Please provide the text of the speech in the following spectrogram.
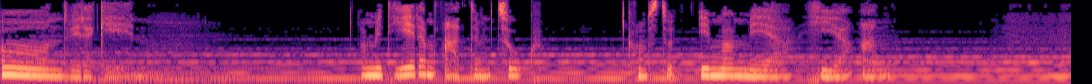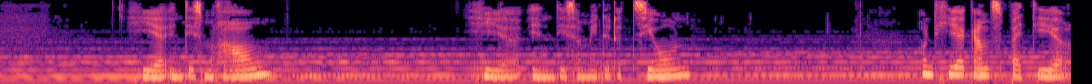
und wieder gehen. Und mit jedem Atemzug kommst du immer mehr hier an. Hier in diesem Raum, hier in dieser Meditation und hier ganz bei dir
